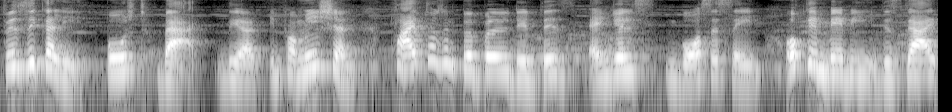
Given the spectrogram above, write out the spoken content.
physically post back their information. 5000 people did this Engel's bosses said okay maybe this guy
